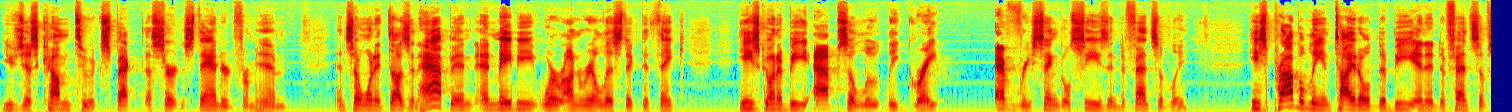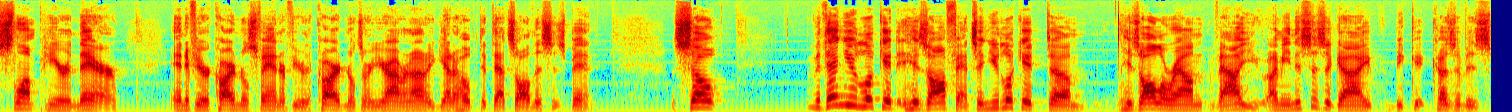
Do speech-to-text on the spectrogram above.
You just come to expect a certain standard from him. And so when it doesn't happen, and maybe we're unrealistic to think he's going to be absolutely great every single season defensively, he's probably entitled to be in a defensive slump here and there. And if you're a Cardinals fan, or if you're the Cardinals, or you're Arenado, you got to hope that that's all this has been. So, but then you look at his offense, and you look at um, his all around value. I mean, this is a guy because of his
